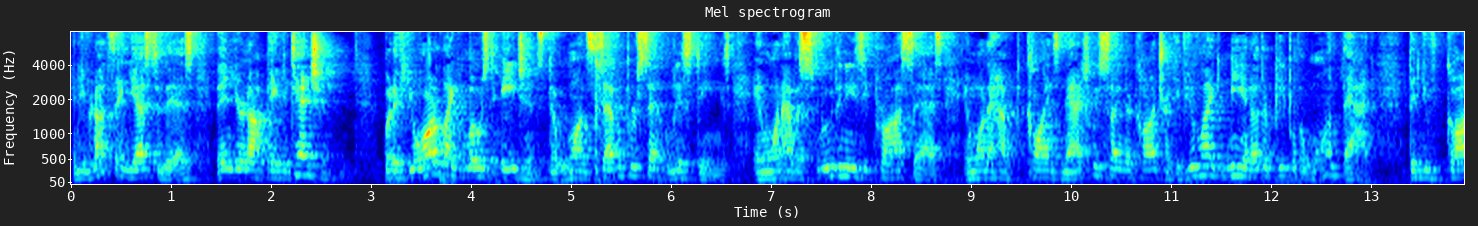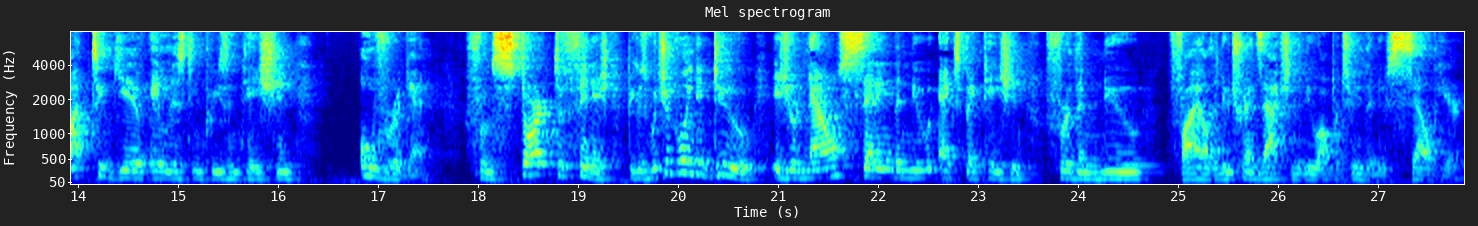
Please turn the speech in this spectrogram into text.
And if you're not saying yes to this, then you're not paying attention. But if you are like most agents that want 7% listings and want to have a smooth and easy process and want to have clients naturally sign their contract, if you're like me and other people that want that, then you've got to give a listing presentation over again from start to finish because what you're going to do is you're now setting the new expectation for the new file, the new transaction, the new opportunity, the new sell here.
